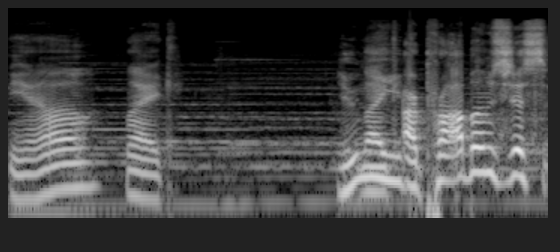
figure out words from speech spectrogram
You know, Like, You like need. are problems just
